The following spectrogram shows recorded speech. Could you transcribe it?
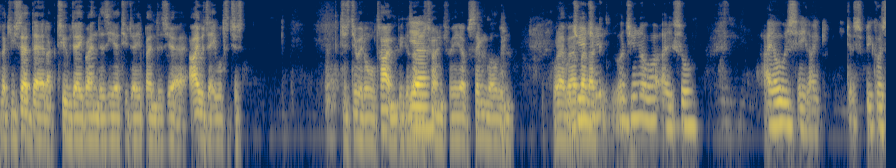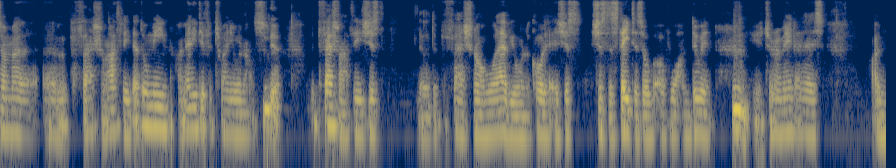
like you said there, like two day benders here, two day benders yeah. I was able to just just do it all the time because I was 23. I was single and whatever. do, you, but like, you, well, do you know what? Like, so, I always say like, just because I'm a, a professional athlete, that don't mean I'm any different to anyone else. yeah, The professional athlete is just you know, the professional, whatever you want to call it. It's just it's just the status of, of what I'm doing. Mm. You, do you know what I mean? And it's, I'm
